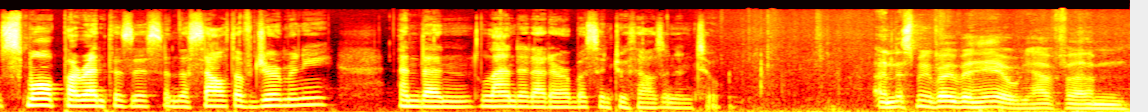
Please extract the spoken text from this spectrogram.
Small parenthesis in the south of Germany, and then landed at Airbus in 2002. And let's move over here. We have. Um,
